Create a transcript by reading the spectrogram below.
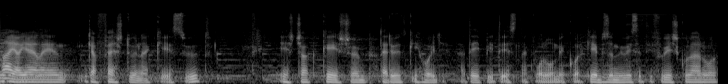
Pálya elején inkább festőnek készült, és csak később terült ki, hogy hát építésznek való, mikor képzőművészeti főiskoláról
